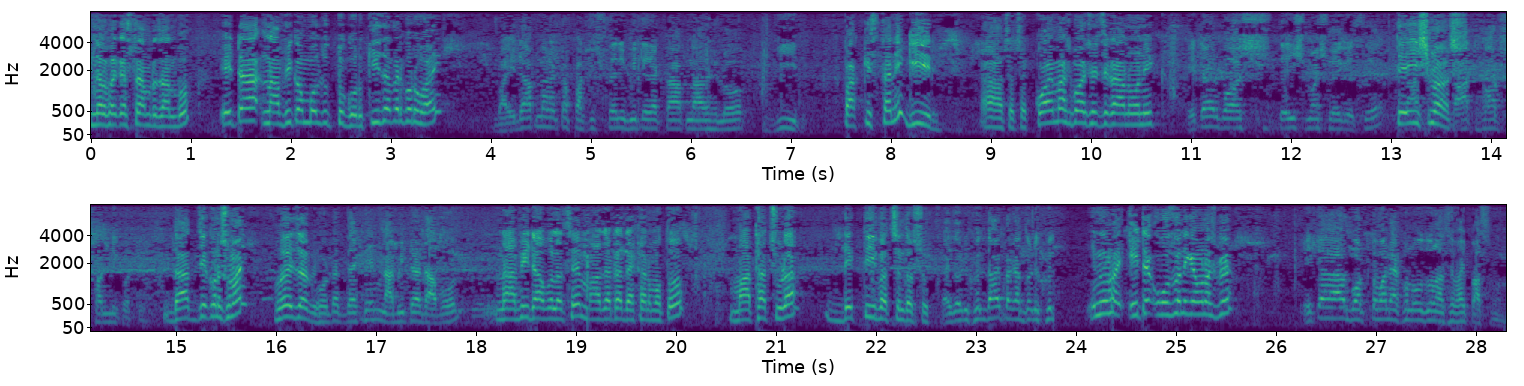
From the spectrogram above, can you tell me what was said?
ইনার ভাই কাছে আমরা জানব। এটা নাভি কম্বল যুক্ত গরু। কি জাতের গরু ভাই? ভাই এটা আপনার একটা পাকিস্তানি বিটের একটা আপনার হলো গির। পাকিস্তানি গির? আচ্ছা আচ্ছা কয় মাস বয়স হয়েছে এটা আনুমানিক? এটার বয়স তেইশ মাস হয়ে গেছে। 23 মাস। দাঁত হওয়ার সন্নিকটে। দাঁত যে কোনো সময় হয়ে যাবে। ওটা দেখেন নাবিটা ডাবল নাভি ডাবল আছে মাজাটা দেখার মতো। মাথা চূড়া দেখতেই পাচ্ছেন দর্শক। দড়ি খুল দাও প্যাকেট দড়ি খুল ভাই এটা ওজনে কেমন আসবে? এটার বর্তমানে এখন ওজন আছে ভাই পাঁচ মন।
